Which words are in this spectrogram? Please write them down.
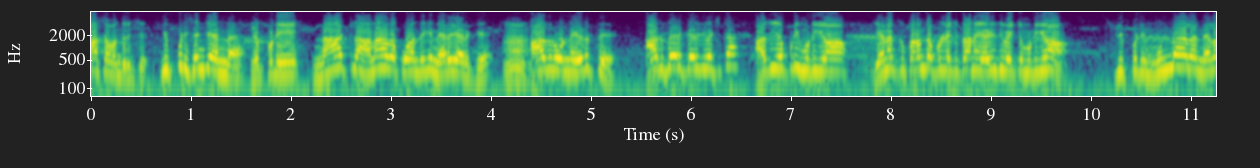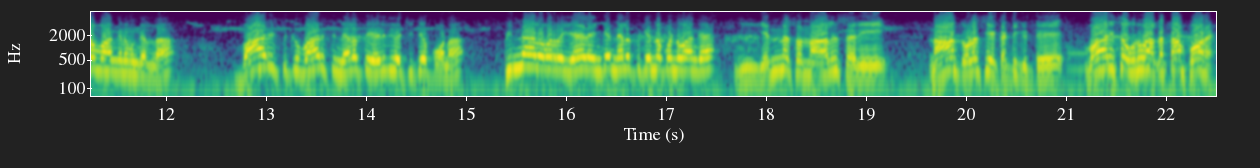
ஆசை வந்துருச்சு. இப்படி செஞ்ச என்ன? எப்படி? நாட்டுல அனாதை குழந்தைங்க நிறைய இருக்கு. அதுல ஒண்ணு எடுத்து அது பேருக்கு எழுதி வச்சுட்டா? அது எப்படி முடியும்? எனக்கு பிறந்த பிள்ளைக்கு தானே எழுதி வைக்க முடியும்? இப்படி முன்னால நிலம் வாங்கினவங்க எல்லாம் வாரிசுக்கு வாரிசு நிலத்தை எழுதி வச்சுட்டே போனா பின்னால வர்ற ஏழைங்க நிலத்துக்கு என்ன பண்ணுவாங்க? நீ என்ன சொன்னாலும் சரி நான் துளசியை கட்டிக்கிட்டு வாரிசை உருவாக்கத்தான் போறேன்.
